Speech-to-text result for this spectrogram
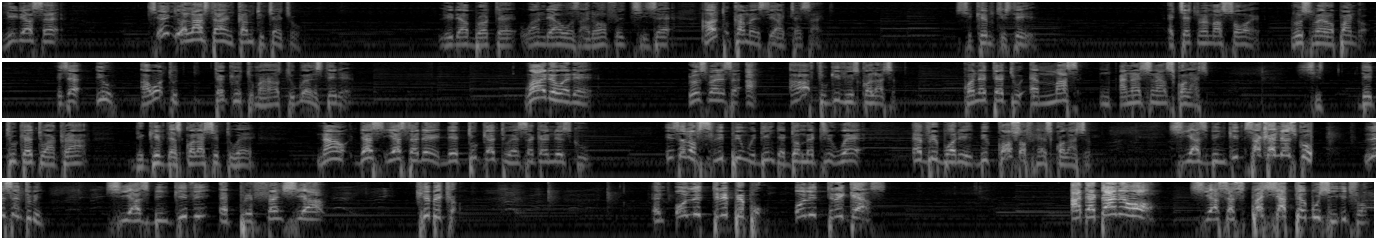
Lydia said, change your lifestyle and come to church. Oh. Lydia brought her. One day I was at the office. She said, I want to come and stay at church side. She came to stay. A church member saw her. Rosemary Opando. He said, You, I want to take you to my house to go and stay there. While they were there, Rosemary said, Ah, I have to give you scholarship connected to a mass international scholarship. She, they took her to Accra, they gave the scholarship to her. Now, just yesterday, they took her to a secondary school. Instead of sleeping within the dormitory where everybody, because of her scholarship, she has been given secondary school. Listen to me. She has been given a preferential cubicle. And only three people, only three girls. At the dining hall, she has a special table she eats from.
